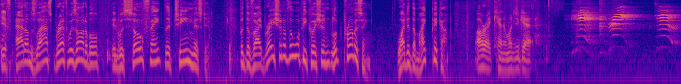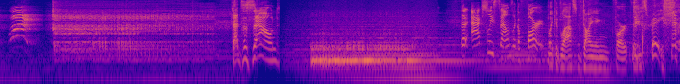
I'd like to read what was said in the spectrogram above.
If Adam's last breath was audible, it was so faint the team missed it. But the vibration of the whoopee cushion looked promising. Why did the mic pick up? All right, Cannan, what did you get? That's a sound. That actually sounds like a fart. Like a last dying fart in space.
